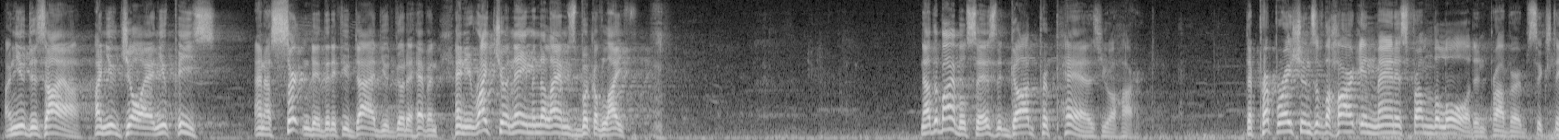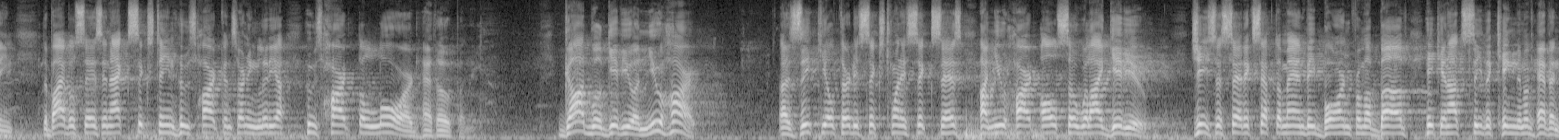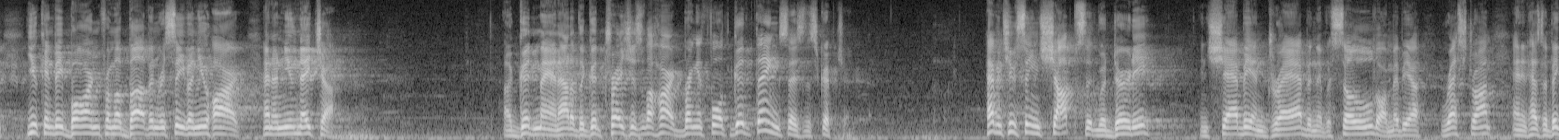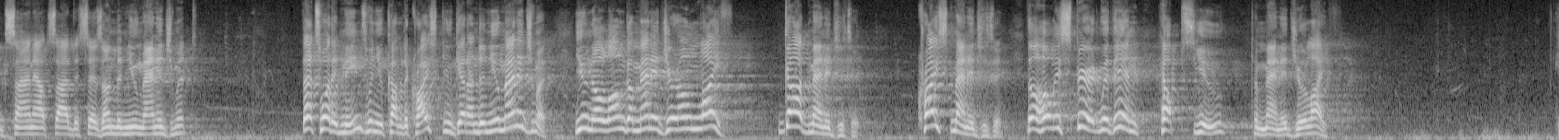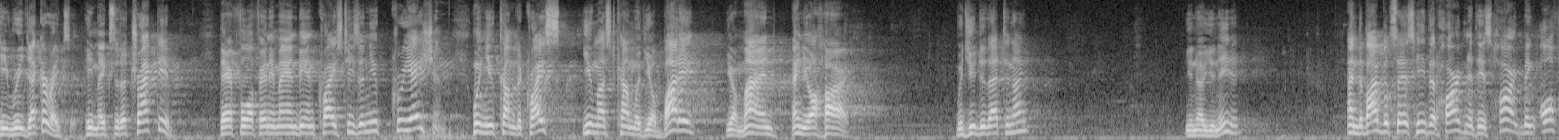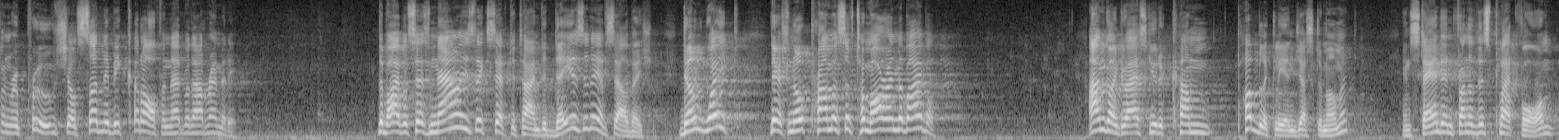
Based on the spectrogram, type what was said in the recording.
a new desire, a new joy, a new peace, and a certainty that if you died, you'd go to heaven. And He writes your name in the Lamb's book of life. Now, the Bible says that God prepares your heart. The preparations of the heart in man is from the Lord in Proverbs 16. The Bible says in Acts 16, whose heart concerning Lydia, whose heart the Lord hath opened. God will give you a new heart. Ezekiel 36, 26 says, A new heart also will I give you. Jesus said, Except a man be born from above, he cannot see the kingdom of heaven. You can be born from above and receive a new heart and a new nature. A good man out of the good treasures of the heart bringeth forth good things, says the scripture. Haven't you seen shops that were dirty and shabby and drab and they were sold, or maybe a restaurant and it has a big sign outside that says under new management? That's what it means when you come to Christ. You get under new management. You no longer manage your own life, God manages it, Christ manages it. The Holy Spirit within helps you to manage your life. He redecorates it, He makes it attractive. Therefore, if any man be in Christ, he's a new creation. When you come to Christ, you must come with your body, your mind, and your heart. Would you do that tonight? You know you need it. And the Bible says, He that hardeneth his heart, being often reproved, shall suddenly be cut off, and that without remedy. The Bible says, Now is the accepted time. Today is the day of salvation. Don't wait. There's no promise of tomorrow in the Bible. I'm going to ask you to come publicly in just a moment and stand in front of this platform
